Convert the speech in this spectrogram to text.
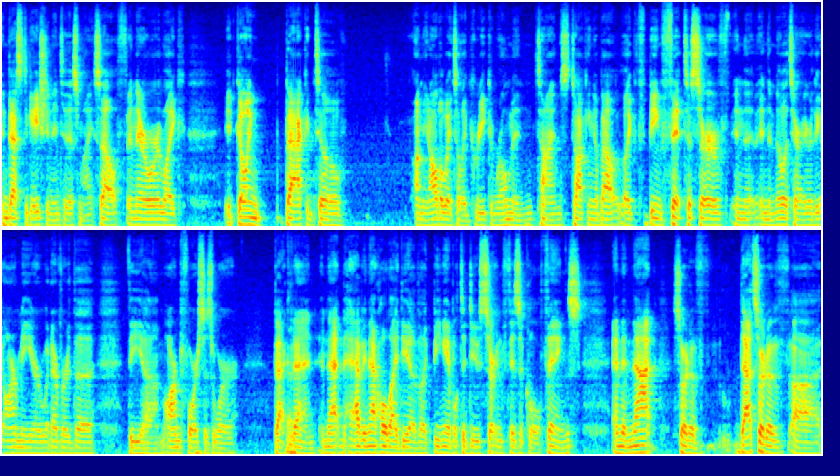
investigation into this myself and there were like it going back until i mean all the way to like greek and roman times talking about like being fit to serve in the in the military or the army or whatever the the um, armed forces were back then. And that having that whole idea of like being able to do certain physical things and then that sort of that sort of uh,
